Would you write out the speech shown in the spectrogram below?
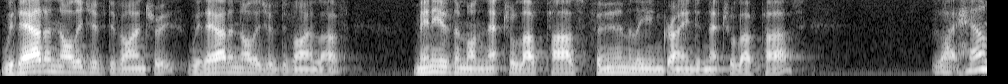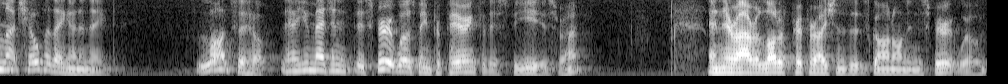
without a knowledge of divine truth, without a knowledge of divine love, many of them on natural love paths, firmly ingrained in natural love paths. Like, how much help are they going to need? Lots of help. Now, you imagine the spirit world's been preparing for this for years, right? And there are a lot of preparations that have gone on in the spirit world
